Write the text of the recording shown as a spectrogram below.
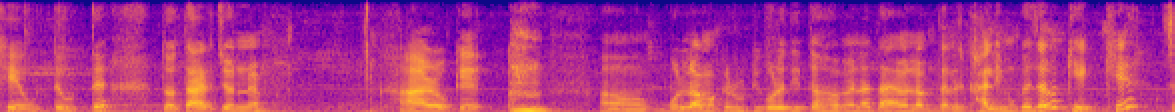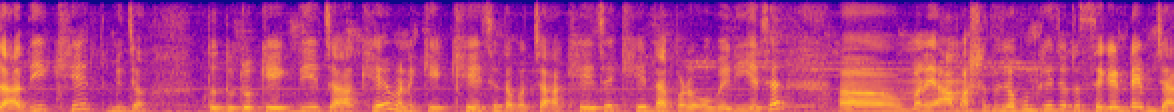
খেয়ে উঠতে উঠতে। তো তার জন্য আর ওকে বলল আমাকে রুটি করে দিতে হবে না। তাই বললাম, তাহলে খালি মুখে যাবে, কেক খেয়ে, চা দিয়ে খেয়ে তুমি যাও। তো দুটো কেক দিয়ে চা খেয়ে মানে কেক খেয়েছে, তারপর চা খেয়েছে, খেয়ে তারপরে ও বেরিয়েছে। মানে আমার সাথে যখন খেয়েছে, ওটা সেকেন্ড টাইম চা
